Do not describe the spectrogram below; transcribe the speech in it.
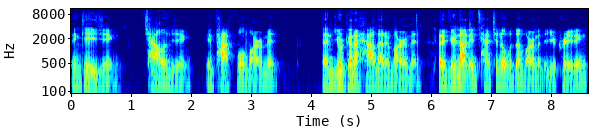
engaging, challenging, impactful environment, then you're gonna have that environment. But if you're not intentional with the environment that you're creating,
